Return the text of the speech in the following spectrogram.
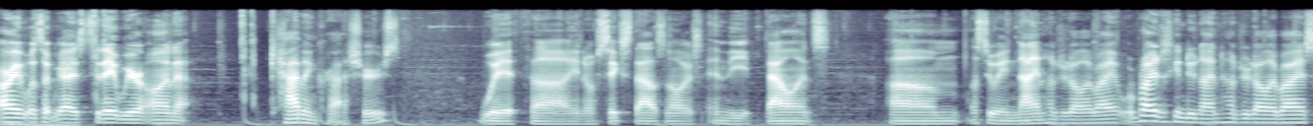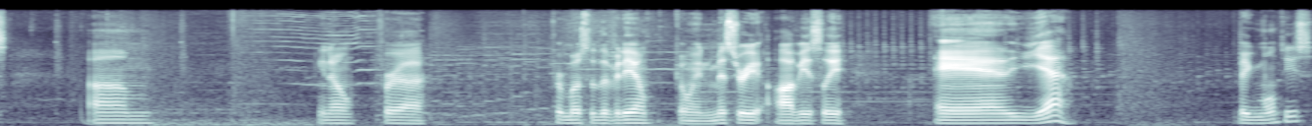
Alright, what's up guys? Today we are on Cabin Crashers with, uh, you know, $6,000 in the balance. Um, let's do a $900 buy. We're probably just going to do $900 buys. Um, you know, for, uh, for most of the video. Going mystery, obviously. And yeah. Big multis.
